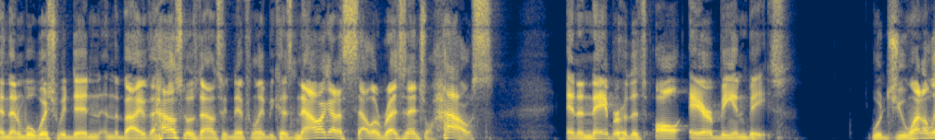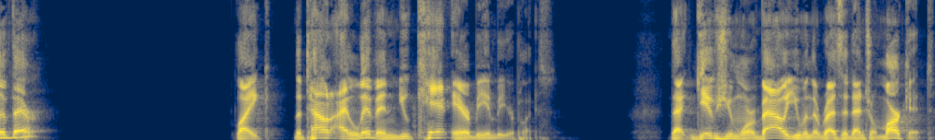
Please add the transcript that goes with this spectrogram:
and then we'll wish we didn't. And the value of the house goes down significantly because now I got to sell a residential house in a neighborhood that's all Airbnbs. Would you want to live there? Like the town I live in, you can't Airbnb your place. That gives you more value in the residential market.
